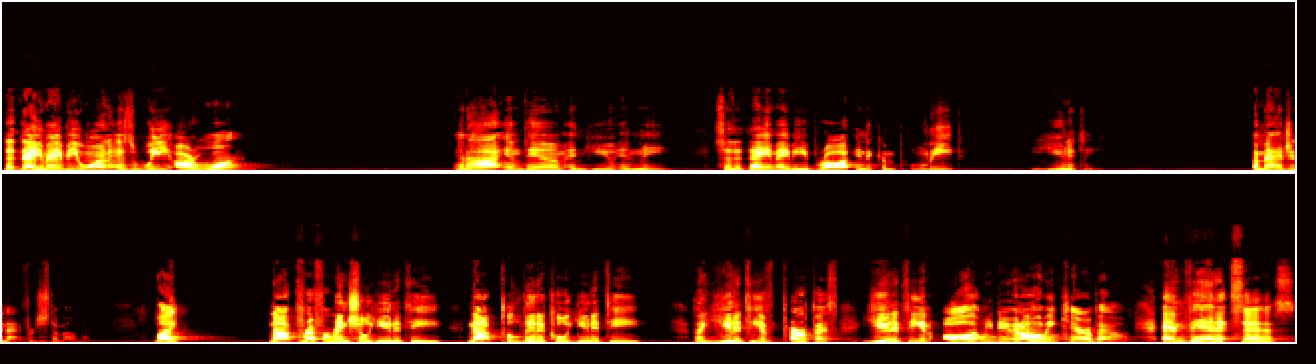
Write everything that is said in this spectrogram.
that they may be one as we are one. And I in them and you in me, so that they may be brought into complete unity. Imagine that for just a moment. Like, not preferential unity, not political unity, but unity of purpose, unity in all that we do and all that we care about. And then it says,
